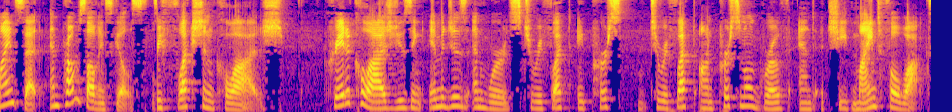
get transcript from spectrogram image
mindset and problem solving skills. Reflection collage. Create a collage using images and words to reflect a pers- to reflect on personal growth and achieve mindful walks.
